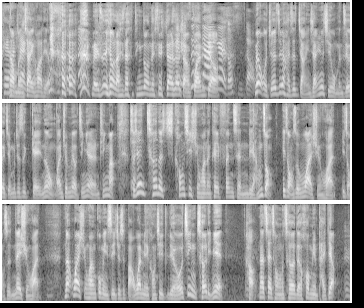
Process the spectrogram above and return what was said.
可以那我换们下一个话题了。每次又来的听众，那现在在想关掉应。该也都知道，没有，我觉得这边还是讲一下，因为其实我们这个节目就是给那种完全没有经验的人听嘛。首先，车的空气循环呢可以分成两种，一种是外循环，一种是内循环。那外循环顾名思义就是把外面的空气流进车里面，好，那再从车的后面排掉，嗯，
